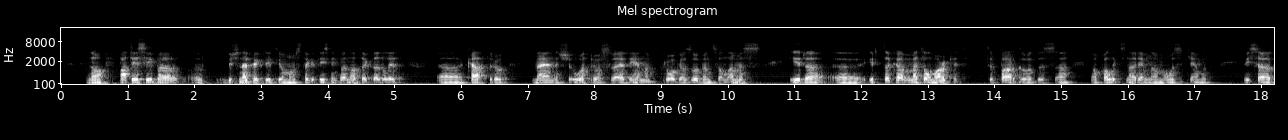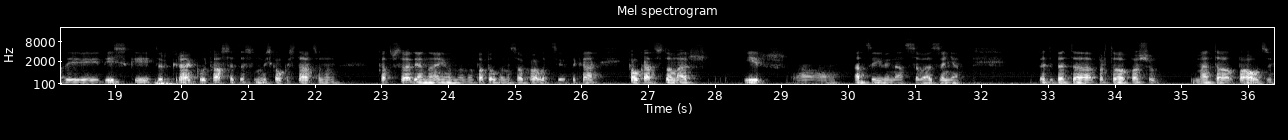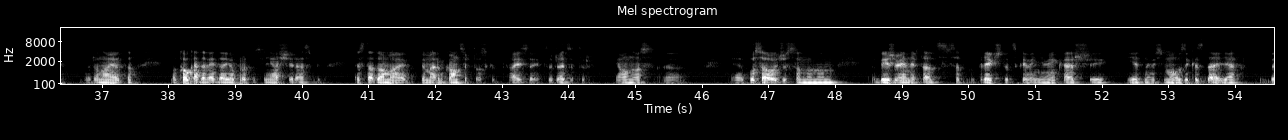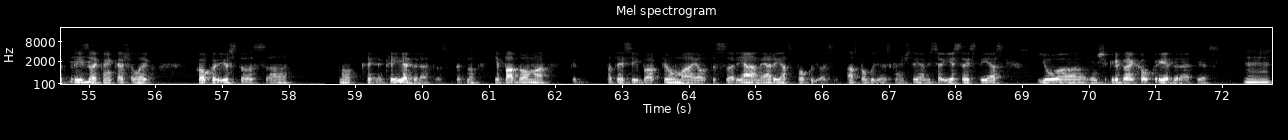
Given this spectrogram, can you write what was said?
Nu, patiesībā viņš nepiekrīt, jo mums tagad īstenībā notiek tāda lieta. Uh, katru mēneša otro svētdienu, krogā Zubens un Lemes, ir, uh, ir tā kā metal market. Tur pārdodas uh, no kolekcionāriem, no mūziķiem, visādi diski, tur krēkli, kasetes un viss kaut kas tāds. Un, un katru svētdienu ej un, un, un papildina savu kolekciju. Tā kā kaut kā tas tomēr ir uh, atdzīvināts savā ziņā. Bet, bet uh, par to pašu metāla paudzi runājot, nu, nu, kaut kādā veidā jau, protams, viņi atšķirās. Bet es tā domāju, piemēram, koncertos, kad aiziet, tur redzat tur jaunos uh, pusauģus. Un, un, un bieži vien ir tāds priekšstats, ka viņi vienkārši iet nevis mūzikas daļā, bet drīzāk mm -hmm. vienkārši lai kaut kur justos, uh, nu, ka, ka iedarētos. Bet, nu, ja padomā, ka patiesībā filmā jau tas ar Jāni arī atspoguļojas, atspoguļojas ka viņš tajā visā iesaistījās, jo viņš gribēja kaut kur iedarēties. Mm.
